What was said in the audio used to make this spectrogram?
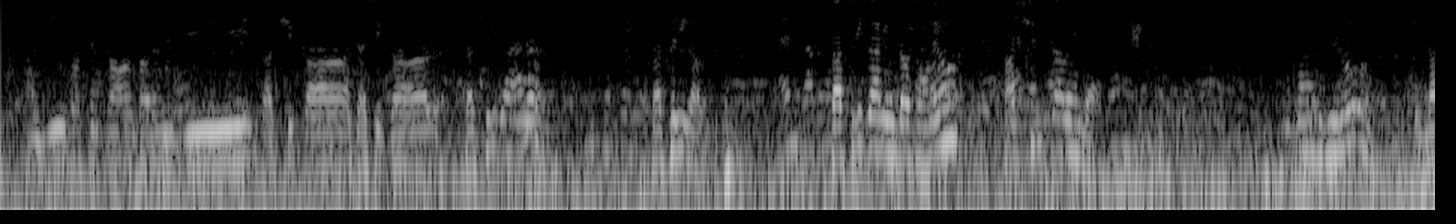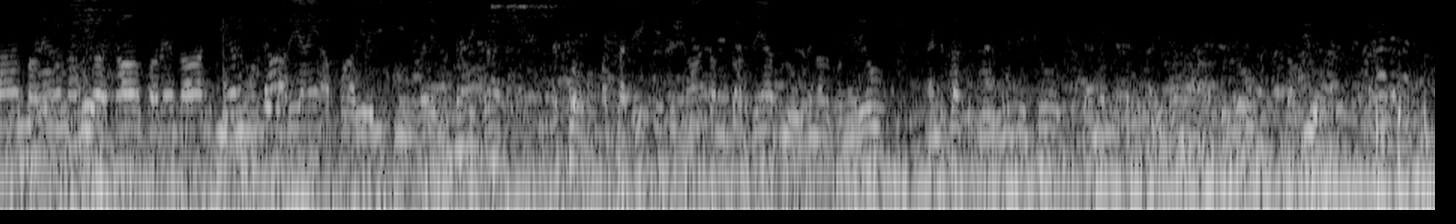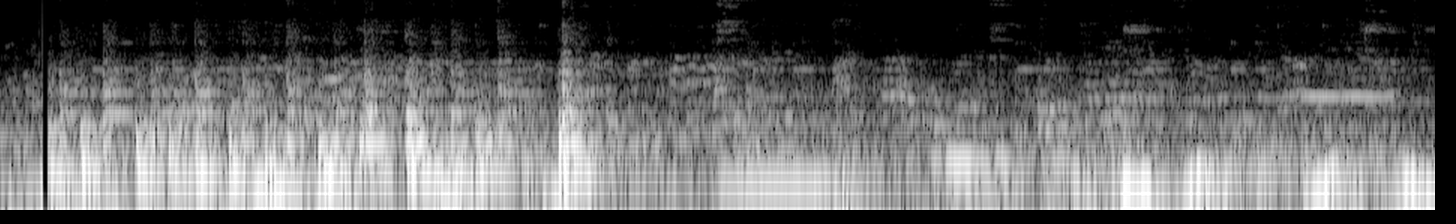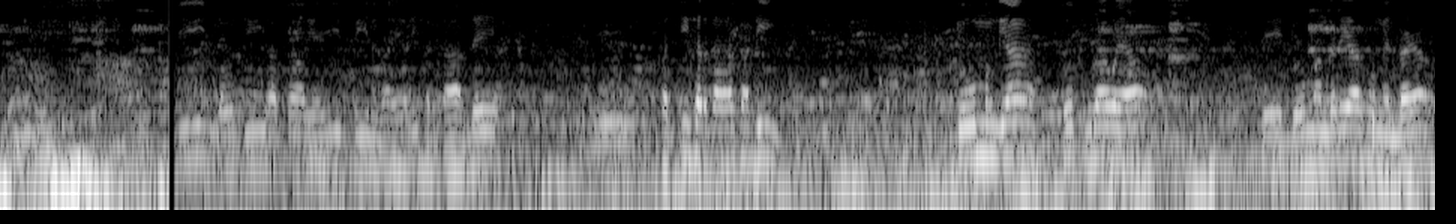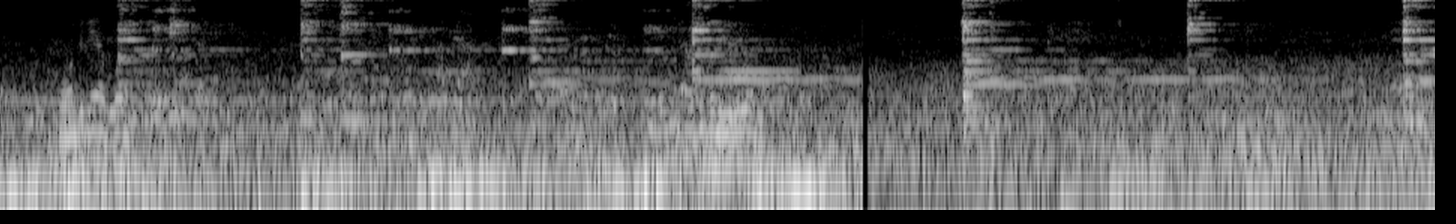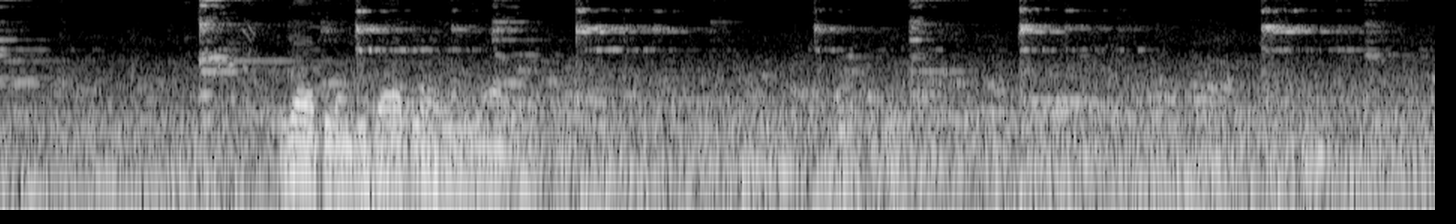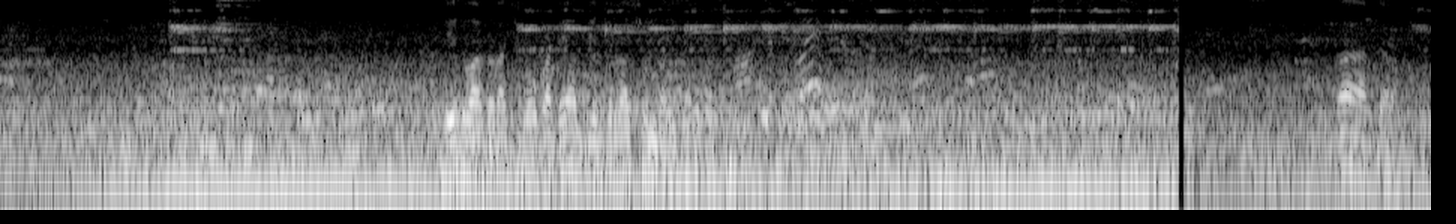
ਜੀ ਹਾਂਜੀ, ਸਤਿ ਸ੍ਰੀ ਅਕਾਲ ਸਾਰਿਆਂ ਨੂੰ ਜੀ। ਸਤਿ ਸ਼੍ਰੀ ਅਕਾਲ, ਸਤਿ ਸ਼੍ਰੀ ਅਕਾਲ। ਸਤਿ ਸ਼੍ਰੀ ਅਕਾਲ। ਸਤਿ ਸ਼੍ਰੀ ਅਕਾਲ। ਸਤਿ ਸ਼੍ਰੀ ਅਕਾਲ ਨਹੀਂ ਹੁੰਦਾ ਸੋਹਣਿਓ। ਸਤਿ ਸ਼੍ਰੀ ਅਕਾਲ ਹੁੰਦਾ। ਕਿਦਾਂ ਸ਼ੇਰੋ ਕਿੱਦਾਂ ਸਾਰਿਆਂ ਨੂੰ? ਕੀ ਹਾਲ ਸਾਰਿਆਂ ਦਾ? ਠੀਕ ਹੀ ਹੋਣਗੇ ਸਾਰੇ ਜਾਣੇ? ਆਪਾਂ ਆ ਗਏ ਜੀ ਪੀਣ ਵਾਲੇ ਮੱਥਾ ਟੇਕਣ। ਇੱਥੋਂ ਆਪਾਂ ਮੱਥਾ ਟੇਕ ਕੇ ਫਿਰ ਗਾਂ ਤੁਹਾਨੂੰ ਦੱਸਦੇ ਆਂ ਬਲੌਗ ਦੇ ਨਾਲ ਬਣੇ ਰਹੋ। ਐਂਡ ਤੱਕ ਬਲੌਗ ਨੂੰ ਦੇਖਿਓ। ਚੈਨਲ ਨੂੰ ਸਬਸਕ੍ਰਾਈਬ ਕਰਨਾ ਨਾ ਭੁੱਲਿਓ। ਲਵ ਯੂ ਗਿਆ ਲਗਾਏ ਵਾਲੀ ਸਰਕਾਰ ਦੇ ਤੇ ਸੱਚੀ ਸਰਕਾਰ ਸਾਡੀ ਜੋ ਮੰਗਿਆ, ਸੋ ਪੂਰਾ ਹੋਇਆ ਤੇ ਜੋ ਮੰਗਦੇ ਆ ਸੋ ਮਿਲਦਾ ਆ। ਪਹੁੰਚ ਗਏ ਆਪਾਂ। ਇਸ ਵਾਰ ਤਾਂ ਰਸ਼ ਬਹੁਤ ਘਟਿਆ ਅੱਗੇ ਉੱਧਰ ਰਸ਼ ਹੁੰਦਾ ਸੀ ਸਾਰੇ ਪਾਸੇ ਘਰ ਚਲ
